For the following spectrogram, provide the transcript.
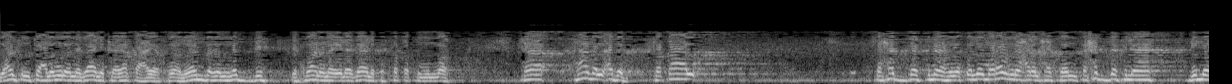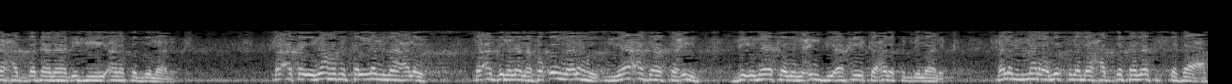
وأنتم تعلمون أن ذلك يقع يا إخوان وينبغي أن ننبه إخواننا إلى ذلك وفقكم الله. فهذا الأدب فقال فحدثناه يقول لو مررنا على الحسن فحدثناه بما حدثنا به أنس بن مالك. فأتيناه فسلمنا عليه فأذن لنا فقلنا له يا أبا سعيد جئناك من عند أخيك أنس بن مالك. فلم نر مثل ما حدثنا في الشفاعة.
